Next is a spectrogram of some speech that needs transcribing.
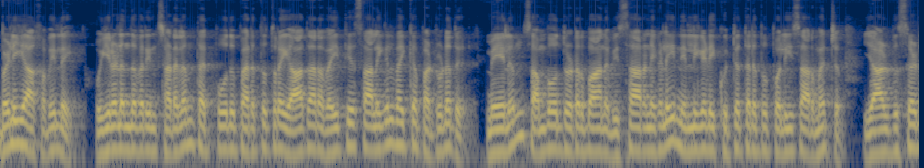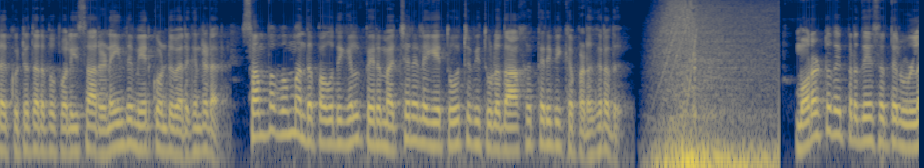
வெளியாகவில்லை. உயிரிழந்தவரின் சடலம் தற்போது பருத்தத்துறை ஆதார வைத்தியசாலையில் வைக்கப்பட்டுள்ளது. மேலும் சம்பவம் தொடர்பான விசாரணைகளை நெல்லியடி குற்றத்தடுப்பு போலீசார் மற்றும் யாழ் விசேட குற்றத்தடுப்பு போலீசார் இணைந்து மேற்கொண்டு வருகின்றனர். சம்பவம் அந்த பகுதியில் பெரும் அச்ச நிலையை தோற்றுவித்துள்ளதாக தெரிவிக்கப்படுகிறது. மொரட்டுவை பிரதேசத்தில் உள்ள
